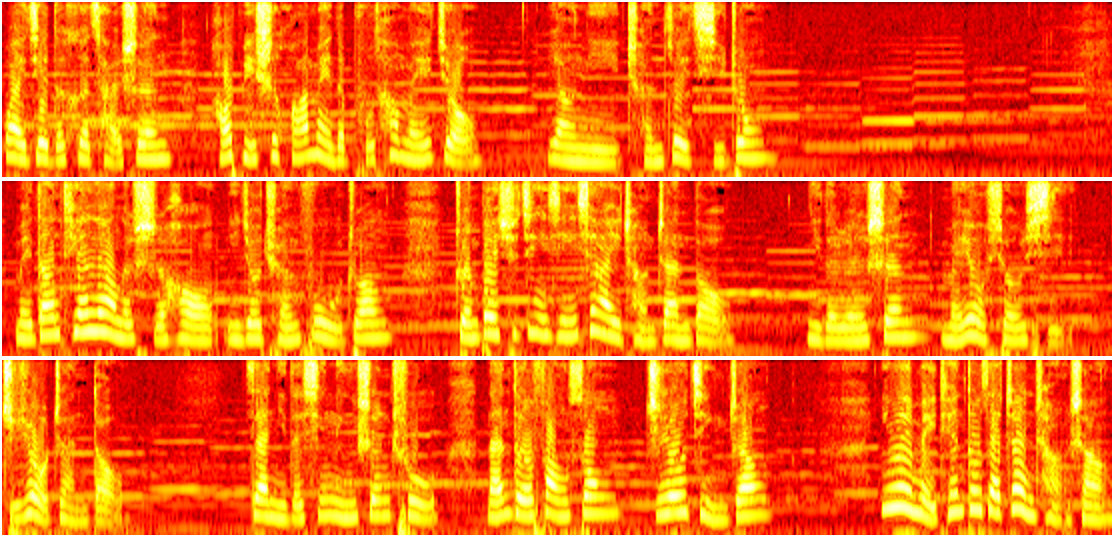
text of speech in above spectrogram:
外界的喝彩声好比是华美的葡萄美酒，让你沉醉其中。每当天亮的时候，你就全副武装，准备去进行下一场战斗。你的人生没有休息，只有战斗。在你的心灵深处，难得放松，只有紧张，因为每天都在战场上，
